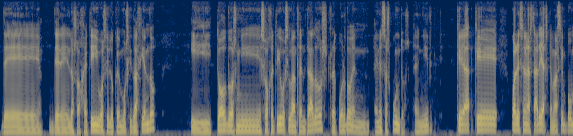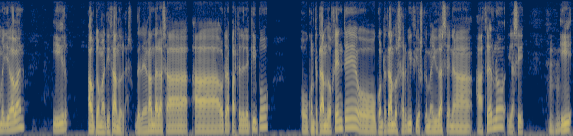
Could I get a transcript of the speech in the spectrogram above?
de, de, los objetivos y lo que hemos ido haciendo y todos mis objetivos iban centrados, recuerdo, en, en esos puntos, en ir qué, cuáles eran las tareas que más tiempo me llevaban, ir automatizándolas, delegándolas a, otra parte del equipo o contratando gente o contratando servicios que me ayudasen a, hacerlo y así. Y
